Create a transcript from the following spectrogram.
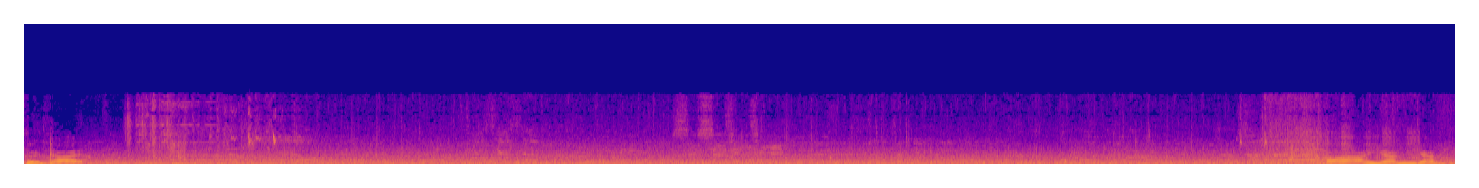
Good dot. Ah, he got him, he got him.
